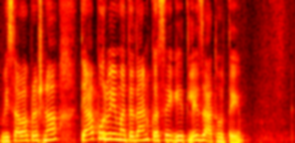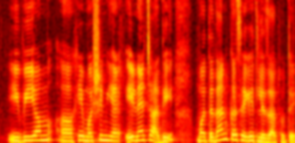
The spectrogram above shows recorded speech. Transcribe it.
विसावा प्रश्न त्यापूर्वी मतदान कसे घेतले जात होते? ई व्ही एम हे मशीन ये- येण्याच्या आधी मतदान कसे घेतले जात होते?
